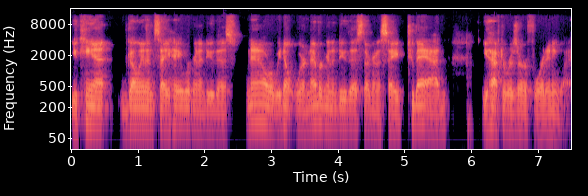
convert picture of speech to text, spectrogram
You can't go in and say, hey, we're going to do this now, or we don't, we're never going to do this. They're going to say, too bad. You have to reserve for it anyway.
